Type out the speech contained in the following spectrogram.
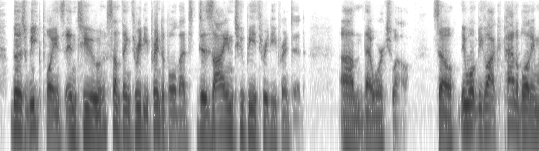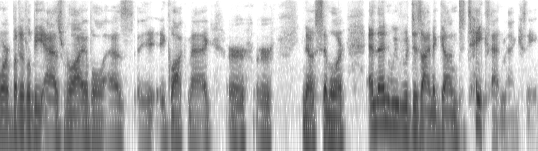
those weak points into something 3D printable that's designed to be 3D printed um, that works well. So it won't be Glock compatible anymore, but it'll be as reliable as a, a, Glock mag or or you know similar. And then we would design a gun to take that magazine.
